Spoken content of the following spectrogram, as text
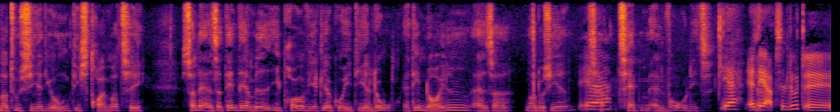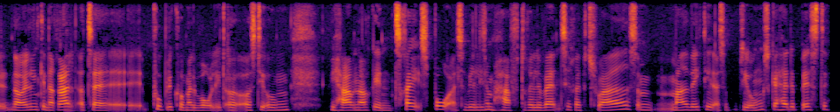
når du siger, at de unge de strømmer til, så er det altså den der med, I prøver virkelig at gå i dialog. Er det nøglen, altså, når du siger, ja. tag, dem alvorligt? Ja, ja det er absolut øh, nøglen generelt ja. at tage øh, publikum alvorligt, og også de unge. Vi har nok en tre spor, altså vi har ligesom haft relevans i repertoireet, som er meget vigtigt. Altså de unge skal have det bedste.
